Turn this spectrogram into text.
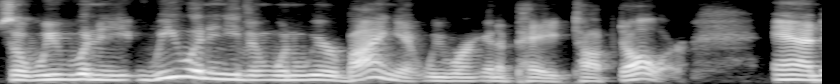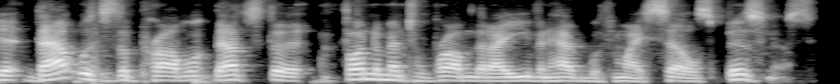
So we wouldn't we wouldn't even when we were buying it we weren't going to pay top dollar. And that was the problem that's the fundamental problem that i even had with my sales business.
